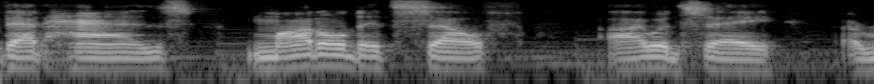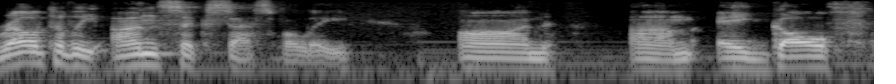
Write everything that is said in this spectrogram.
that has modeled itself, I would say, uh, relatively unsuccessfully on um, a Gulf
